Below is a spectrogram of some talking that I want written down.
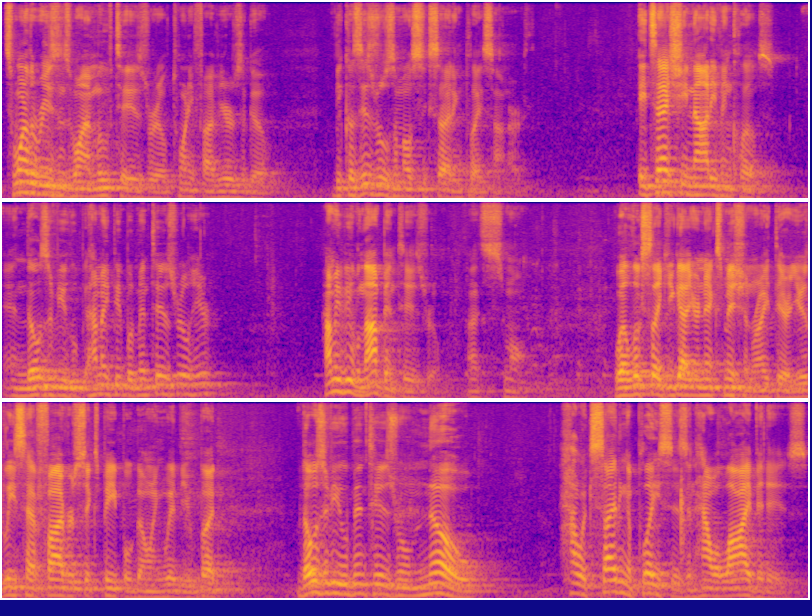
it's one of the reasons why I moved to Israel 25 years ago, because Israel's the most exciting place on earth. It's actually not even close. And those of you who, how many people have been to Israel here? How many people not been to Israel? That's small. Well, it looks like you got your next mission right there. You at least have five or six people going with you. But those of you who've been to Israel know how exciting a place is and how alive it is.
